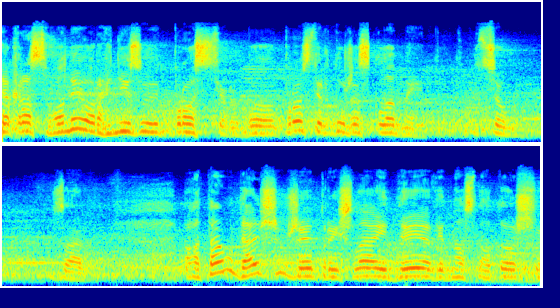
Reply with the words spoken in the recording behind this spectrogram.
якраз вони організують простір, бо простір дуже складний у цьому залі. А там далі вже прийшла ідея відносно того, що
